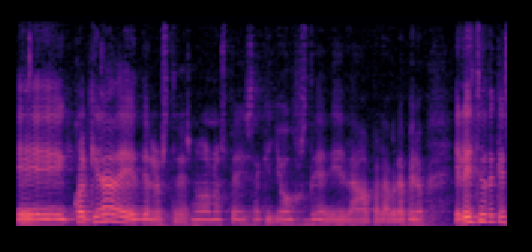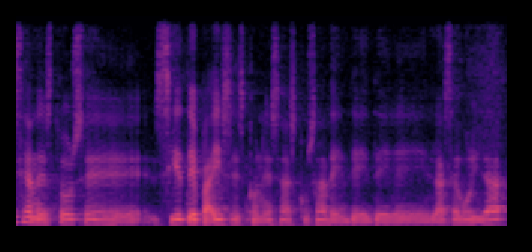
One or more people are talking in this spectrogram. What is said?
eh, cualquiera de, de, los tres, no, no esperéis a que yo os dé la palabra, pero el hecho de que sean estos eh, siete países con esa excusa de, de, la seguridad,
